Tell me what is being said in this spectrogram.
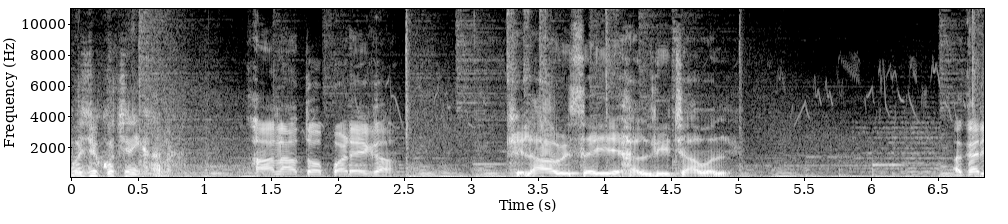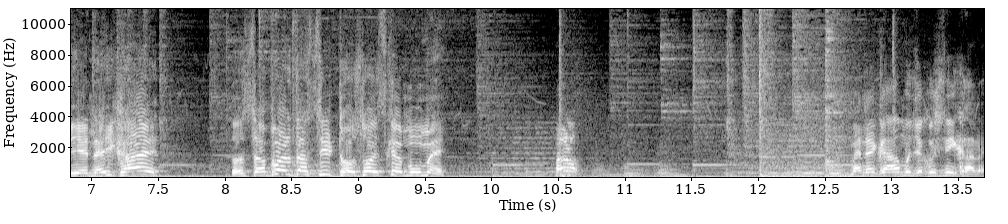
मुझे कुछ नहीं खाना। खाना तो पड़ेगा। खिलाओ इसे ये हल्दी चावल। अगर ये नहीं खाए तो ज़बरदस्ती ठोसो इसके मुँह में। मैंने कहा मुझे कुछ नहीं खाना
